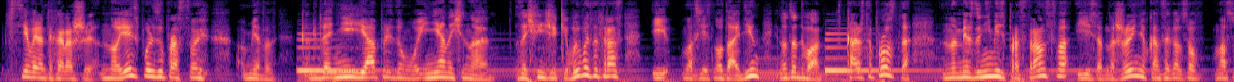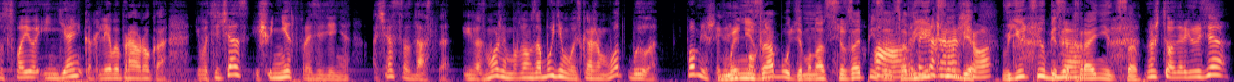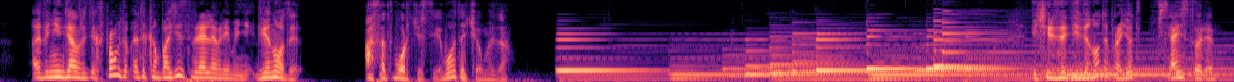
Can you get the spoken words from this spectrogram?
все варианты хороши, но я использую простой метод, когда не я придумываю и не я начинаю. Зачинщики, вы в этот раз, и у нас есть нота 1 и нота 2. Кажется просто, но между ними есть пространство, есть отношения, в конце концов, у нас тут свое инь как левая и правая рука. И вот сейчас еще нет произведения, а сейчас создастся. И, возможно, мы потом забудем его и скажем, вот было. Помнишь? Мы не помнишь? забудем, у нас все записывается А, в хорошо. В Ютубе Да. сохранится. Ну что, дорогие друзья, это не нельзя назвать экспромтом, это композиция в реальном времени. Две ноты. О сотворчестве. Вот о чем это. Через эти две ноты пройдет вся история.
